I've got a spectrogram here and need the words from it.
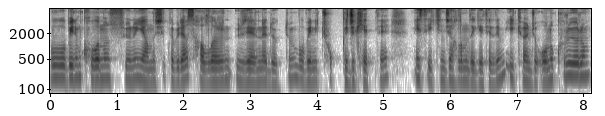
bu benim kovanın suyunu yanlışlıkla biraz halıların üzerine döktüm. Bu beni çok gıcık etti. Neyse ikinci halımı da getirdim. İlk önce onu kuruyorum.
